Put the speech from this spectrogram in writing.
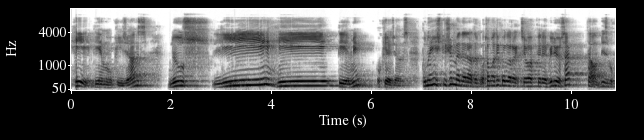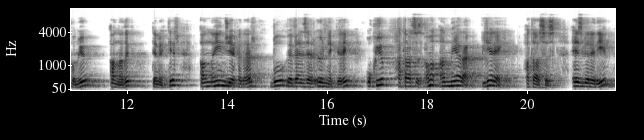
Nuslihi diye mi okuyacağız? Nuslihi diye mi okuyacağız? Bunu hiç düşünmeden artık otomatik olarak cevap verebiliyorsak tamam biz bu konuyu anladık demektir. Anlayıncaya kadar bu ve benzer örnekleri okuyup hatasız ama anlayarak, bilerek hatasız, ezbere değil,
